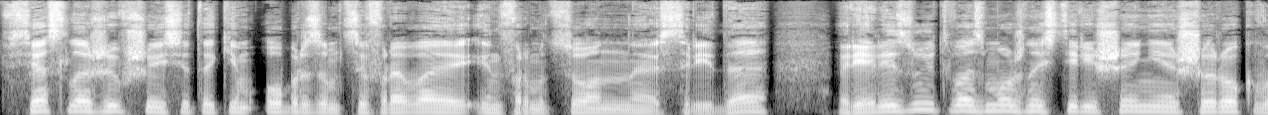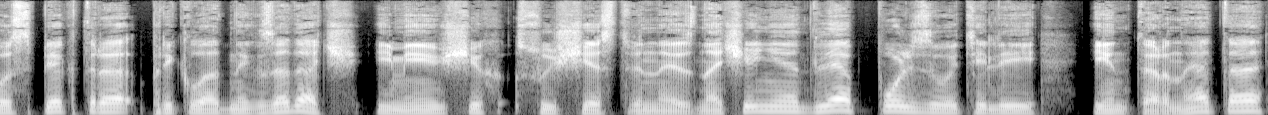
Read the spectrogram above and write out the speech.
Вся сложившаяся таким образом цифровая информационная среда реализует возможности решения широкого спектра прикладных задач, имеющих существенное значение для пользователей интернета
